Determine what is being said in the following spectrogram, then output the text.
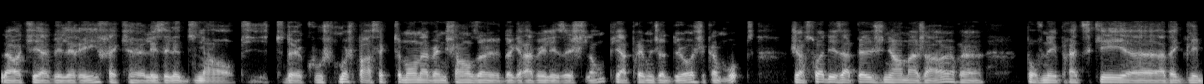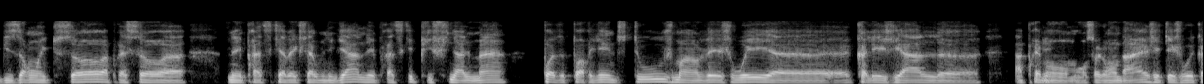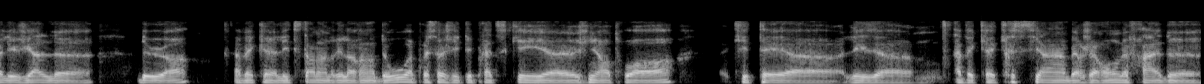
le hockey à Villeray, fait que les élites du Nord. Puis tout d'un coup, moi, je pensais que tout le monde avait une chance de, graver les échelons. Puis après midget 2A, j'ai comme, oups, je reçois des appels juniors majeurs euh, pour venir pratiquer euh, avec les bisons et tout ça. Après ça, euh, venir pratiquer avec Shawinigan, venir pratiquer, puis finalement, pas, pas rien du tout. Je m'en vais jouer euh, collégial après mon, mon, secondaire. J'ai été jouer collégial 2A avec euh, les Titans d'André Laurando. Après ça, j'ai été pratiqué euh, Junior 3A, qui était euh, les avec Christian Bergeron, le frère de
